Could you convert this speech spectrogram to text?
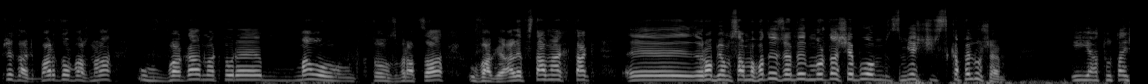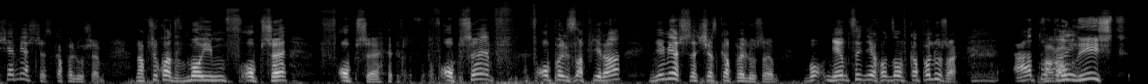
przyznać, bardzo ważna uwaga, na które mało kto zwraca uwagę, ale w Stanach tak y, robią samochody, żeby można się było zmieścić z kapeluszem. I ja tutaj się mieszczę z kapeluszem. Na przykład w moim w oprze, w oprze, w oprze, w, w Opel Zafira nie mieszczę się z kapeluszem, bo Niemcy nie chodzą w kapeluszach. A tutaj... Warum nicht?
